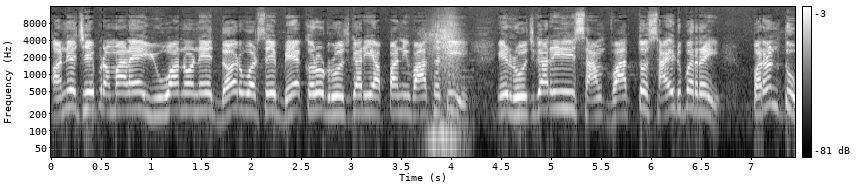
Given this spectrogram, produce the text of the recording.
અને જે પ્રમાણે યુવાનોને દર વર્ષે બે કરોડ રોજગારી આપવાની વાત હતી, એ રોજગારીની વાત તો સાઈડ પર રહી, પરંતુ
